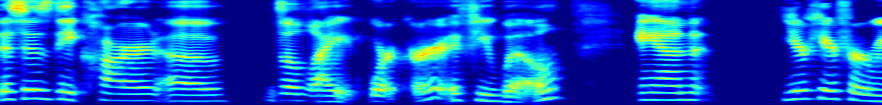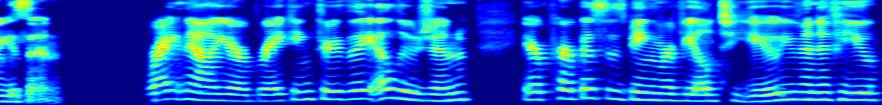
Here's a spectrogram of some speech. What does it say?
this is the card of the light worker, if you will. And you're here for a reason. Right now, you're breaking through the illusion. Your purpose is being revealed to you, even if you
